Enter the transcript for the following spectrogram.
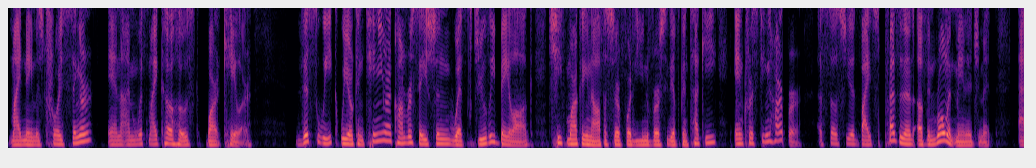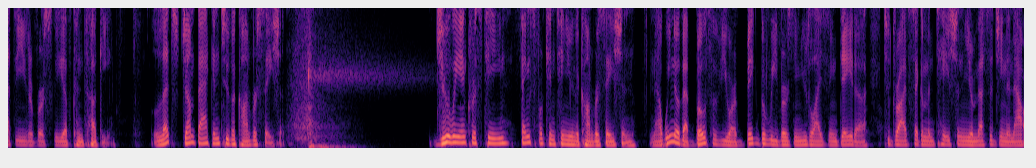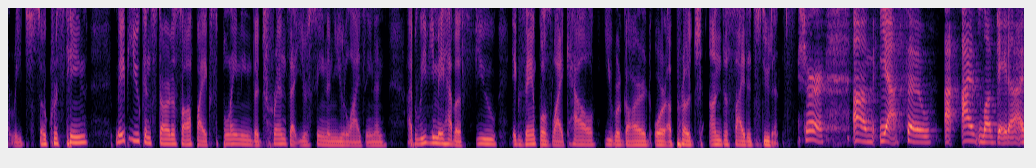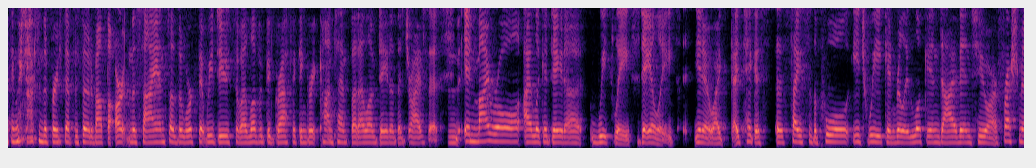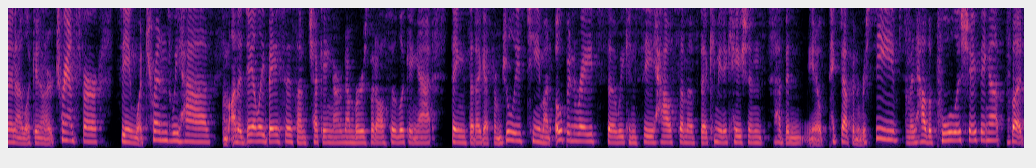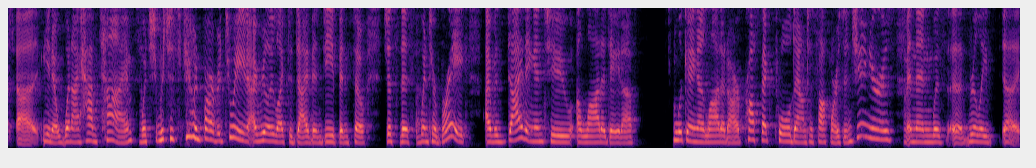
My name is Troy Singer, and I'm with my co host, Bart Caylor. This week, we are continuing our conversation with Julie Balog, Chief Marketing Officer for the University of Kentucky, and Christine Harper, Associate Vice President of Enrollment Management at the University of Kentucky. Let's jump back into the conversation. Julie and Christine, thanks for continuing the conversation. Now, we know that both of you are big believers in utilizing data to drive segmentation in your messaging and outreach. So, Christine, maybe you can start us off by explaining the trends that you're seeing and utilizing. And I believe you may have a few examples like how you regard or approach undecided students. Sure. Um, yeah. So, I, I love data. I think we talked in the first episode about the art and the science of the work that we do. So, I love a good graphic and great content, but I love data that drives it. In my role, I look at data weekly, daily. You know, I, I take a, a slice of the pool each week and really look and dive into our freshmen. I look in our transfer, seeing what trends we have um, on a daily basis. I'm checking our numbers, but also looking at things that I get from Julie's team on open rates, so we can see how some of the communications have been, you know, picked up and received, and how the pool is shaping up. But uh, you know, when I have time, which which is few and far between, I really like to dive in deep. And so, just this winter break, I was diving into a lot of data looking a lot at our prospect pool down to sophomores and juniors, and then was uh, really uh,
